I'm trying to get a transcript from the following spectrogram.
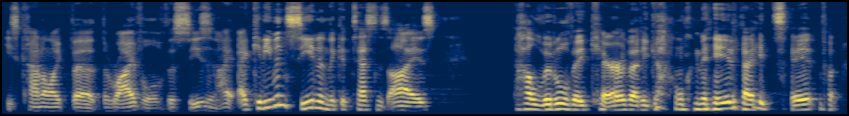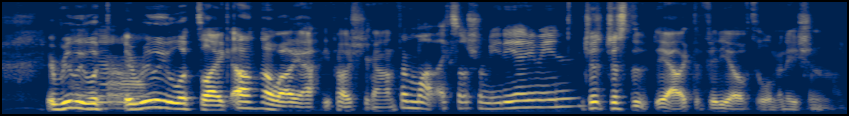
he's kind of like the the rival of this season. I I could even see it in the contestants' eyes how little they care that he got eliminated. I hate to say it, but it really I looked it really looked like oh oh well yeah he probably should have gone. From what, like social media? You mean? Just just the yeah like the video of the elimination like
